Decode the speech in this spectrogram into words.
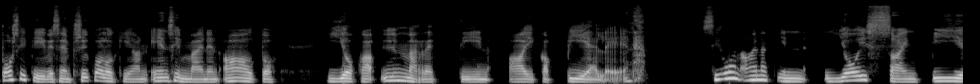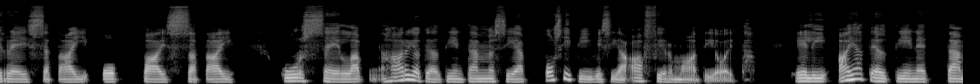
positiivisen psykologian ensimmäinen aalto, joka ymmärrettiin aika pieleen. Silloin ainakin joissain piireissä tai oppaissa tai kursseilla harjoiteltiin tämmöisiä positiivisia affirmaatioita. Eli ajateltiin, että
